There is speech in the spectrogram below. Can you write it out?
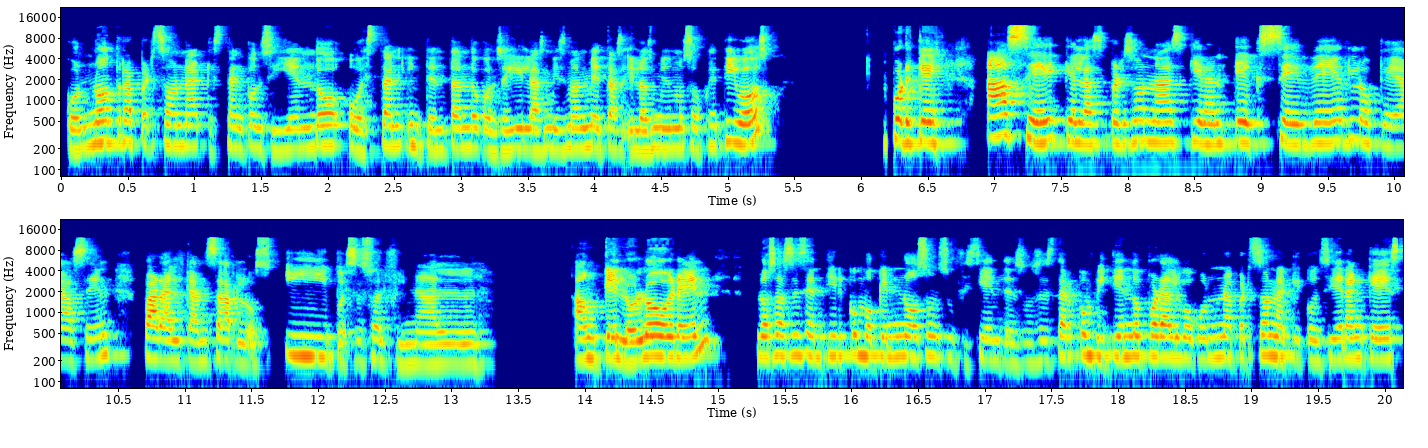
con otra persona que están consiguiendo o están intentando conseguir las mismas metas y los mismos objetivos, porque hace que las personas quieran exceder lo que hacen para alcanzarlos. Y pues eso al final, aunque lo logren, los hace sentir como que no son suficientes. O sea, estar compitiendo por algo con una persona que consideran que es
